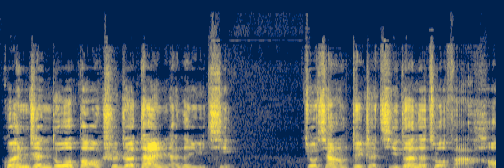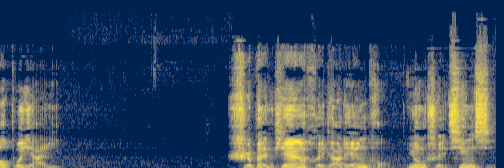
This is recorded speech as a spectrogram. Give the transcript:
关振铎保持着淡然的语气，就像对这极端的做法毫不讶异。石本天毁掉脸孔，用水清洗，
